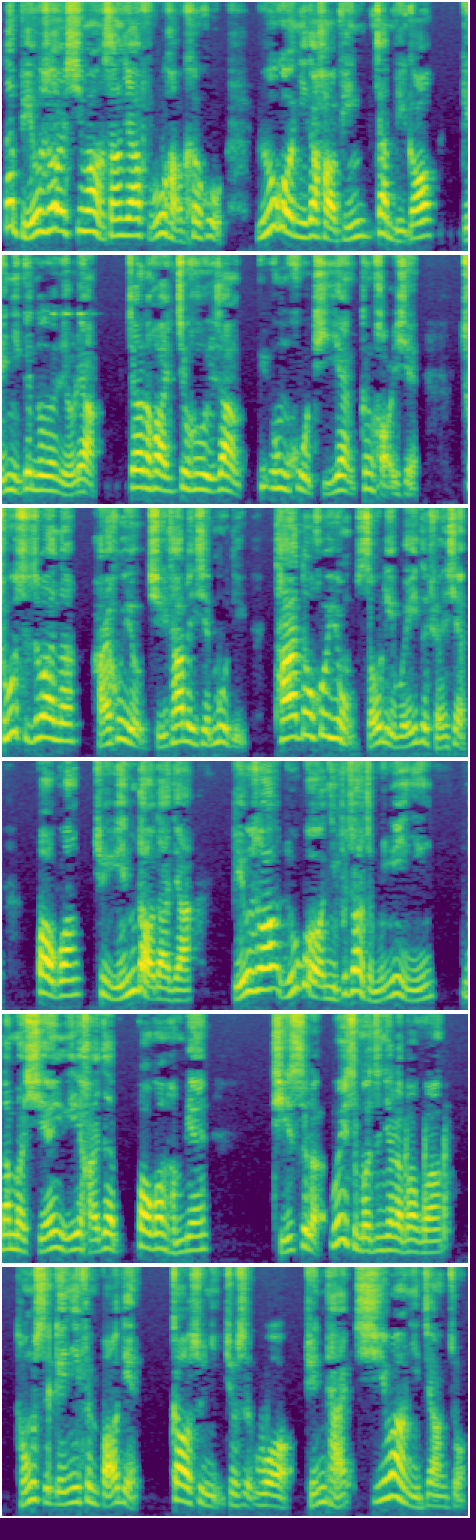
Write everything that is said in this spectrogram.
那比如说，希望商家服务好客户。如果你的好评占比高，给你更多的流量，这样的话就会让用户体验更好一些。除此之外呢，还会有其他的一些目的，他都会用手里唯一的权限曝光去引导大家。比如说，如果你不知道怎么运营，那么闲鱼还在曝光旁边提示了为什么增加了曝光，同时给你一份宝典，告诉你就是我平台希望你这样做。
